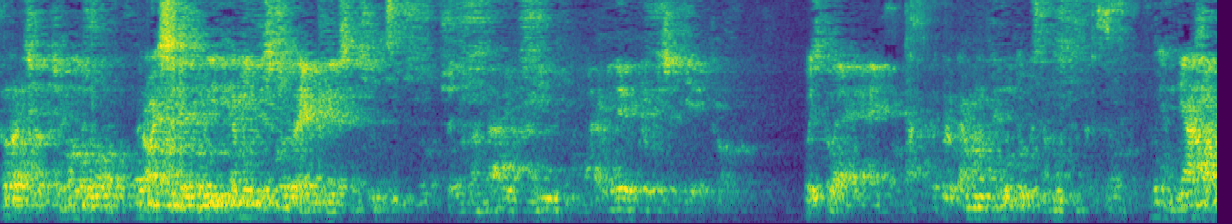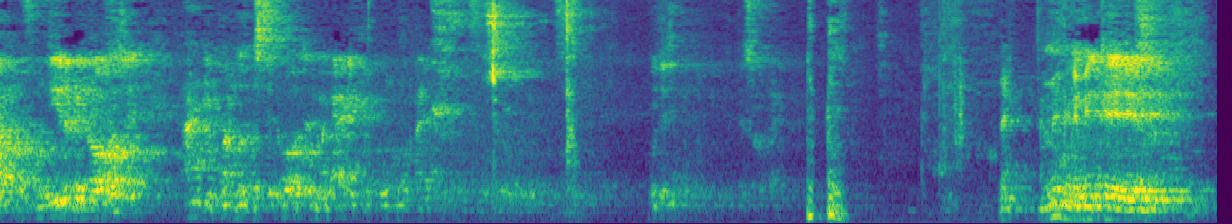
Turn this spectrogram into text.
Allora c'è, modo nuovo, però essere politicamente scorretti nel senso giusto, cioè non andare a libri, andare a vedere quello che c'è dietro, questo è importante, per quello che ha mantenuto questa manifestazione. Noi andiamo ad approfondire le cose anche quando queste cose magari qualcuno vorrebbe che fossero così. Beh, a me viene in mente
